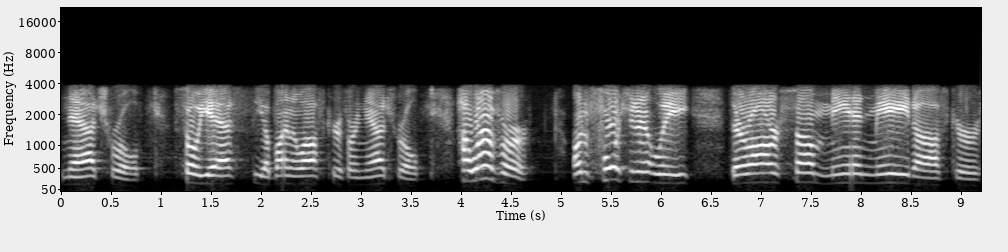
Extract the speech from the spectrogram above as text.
natural. So yes, the albino Oscars are natural. However, unfortunately, there are some man-made Oscars.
